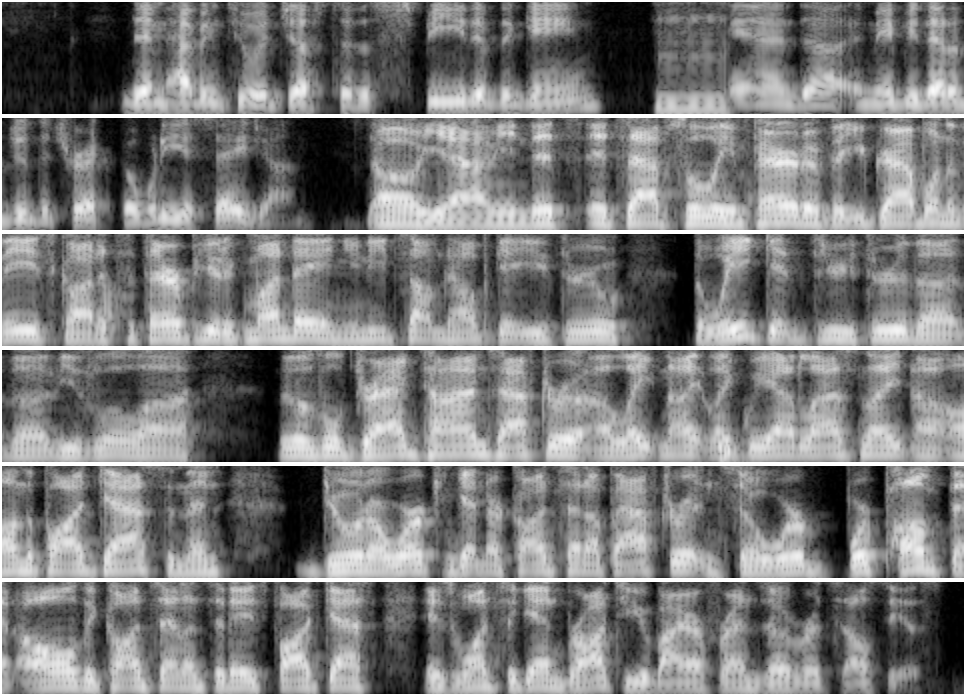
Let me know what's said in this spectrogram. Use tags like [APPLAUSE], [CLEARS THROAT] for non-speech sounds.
them having to adjust to the speed of the game, mm-hmm. and uh, and maybe that'll do the trick. But what do you say, John? Oh yeah, I mean it's it's absolutely imperative that you grab one of these, Scott. It's a therapeutic Monday, and you need something to help get you through the week, get through through the the these little uh those little drag times after a late night like we had last night uh, on the podcast, and then doing our work and getting our content up after it. And so we're we're pumped that all the content on today's podcast is once again brought to you by our friends over at Celsius.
